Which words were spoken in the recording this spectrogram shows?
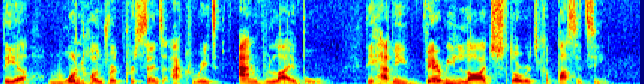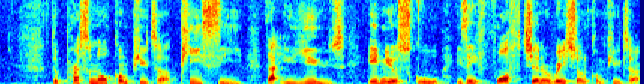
They are 100% accurate and reliable. They have a very large storage capacity. The personal computer, PC, that you use in your school is a fourth generation computer.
